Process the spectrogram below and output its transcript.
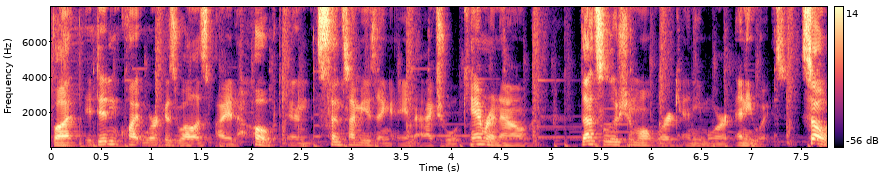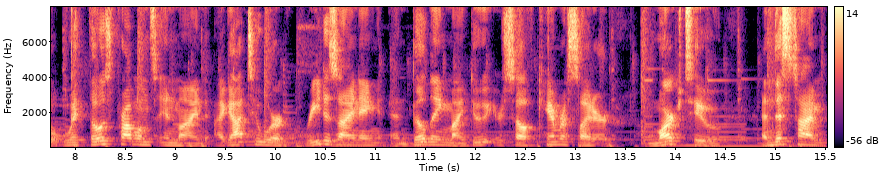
but it didn't quite work as well as I had hoped, and since I'm using an actual camera now, that solution won't work anymore anyways. So with those problems in mind, I got to work redesigning and building my do-it-yourself camera slider Mark II, and this time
